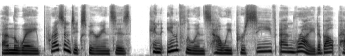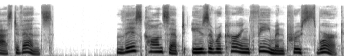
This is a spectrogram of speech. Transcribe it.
and the way present experiences can influence how we perceive and write about past events. This concept is a recurring theme in Proust's work,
